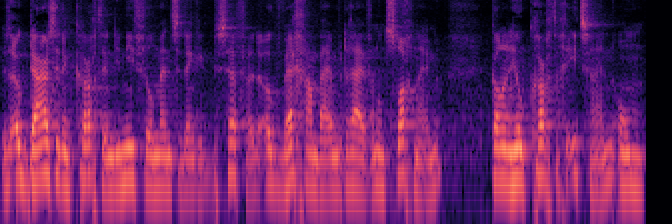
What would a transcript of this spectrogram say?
Dus ook daar zit een kracht in die niet veel mensen, denk ik, beseffen. Ook weggaan bij een bedrijf en ontslag nemen, kan een heel krachtig iets zijn om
